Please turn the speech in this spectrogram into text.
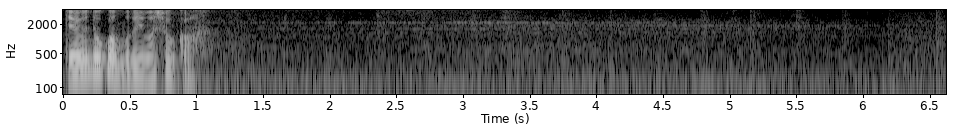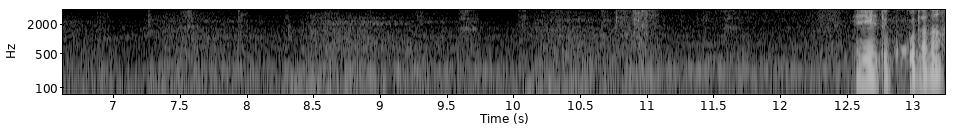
じゃあ、運動コア戻りましょうか。えーと、ここだな。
